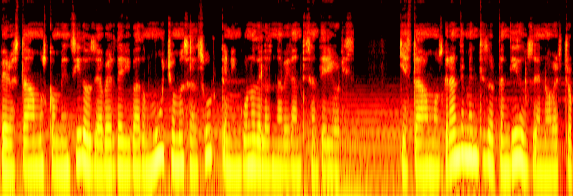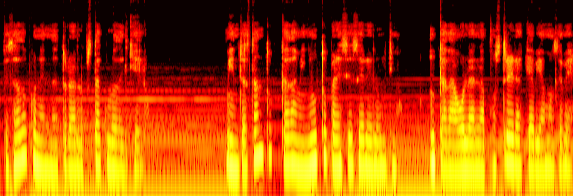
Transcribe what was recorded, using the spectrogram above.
pero estábamos convencidos de haber derivado mucho más al sur que ninguno de los navegantes anteriores y estábamos grandemente sorprendidos de no haber tropezado con el natural obstáculo del hielo. Mientras tanto, cada minuto parecía ser el último, cada ola la postrera que habíamos de ver.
